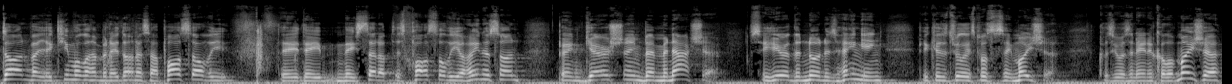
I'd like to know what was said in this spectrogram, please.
Dan. Vayakim Alahem Bnei Dan as apostle. They they they set up this apostle, the Yohainason ben Gershon ben Menashe. So here the nun is hanging because it's really supposed to say Moshe because he was an einikel of Moshe,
